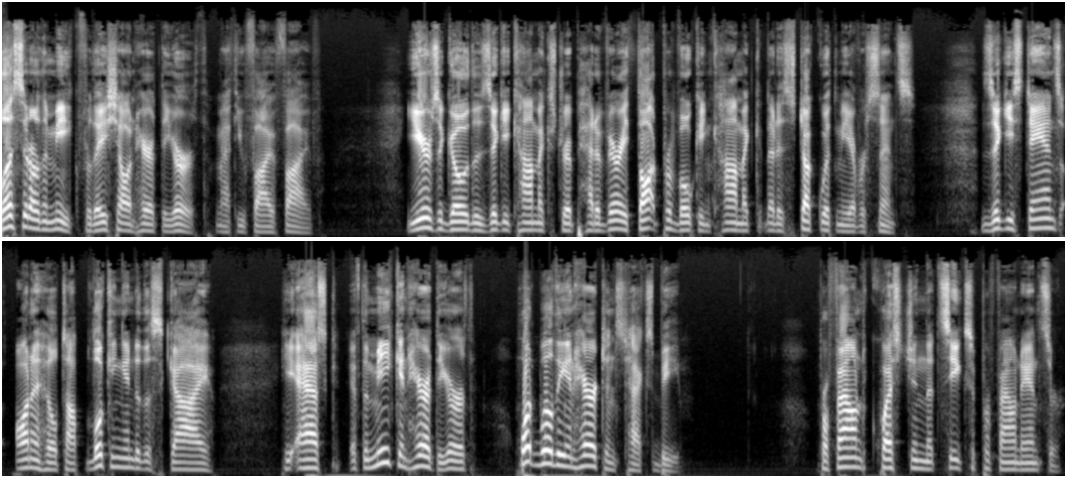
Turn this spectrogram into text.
Blessed are the meek, for they shall inherit the earth. Matthew 5 5. Years ago, the Ziggy comic strip had a very thought provoking comic that has stuck with me ever since. Ziggy stands on a hilltop looking into the sky. He asks, If the meek inherit the earth, what will the inheritance tax be? Profound question that seeks a profound answer.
